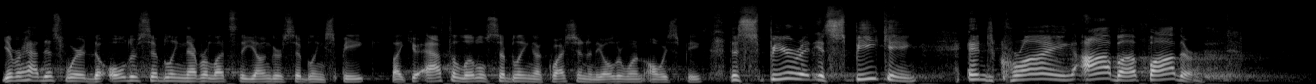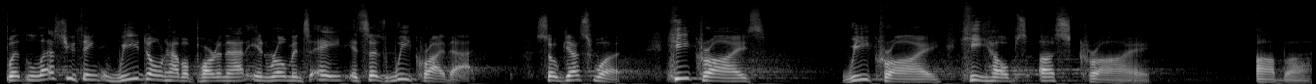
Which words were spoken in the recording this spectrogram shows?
you ever had this where the older sibling never lets the younger sibling speak? Like you ask the little sibling a question and the older one always speaks? The Spirit is speaking and crying, Abba, Father. But lest you think we don't have a part in that, in Romans 8, it says we cry that. So guess what? He cries, we cry, He helps us cry, Abba,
